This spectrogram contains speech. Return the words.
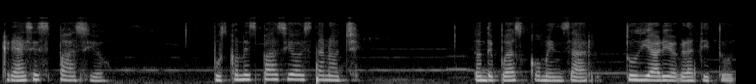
Crea ese espacio. Busca un espacio esta noche donde puedas comenzar tu diario de gratitud.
